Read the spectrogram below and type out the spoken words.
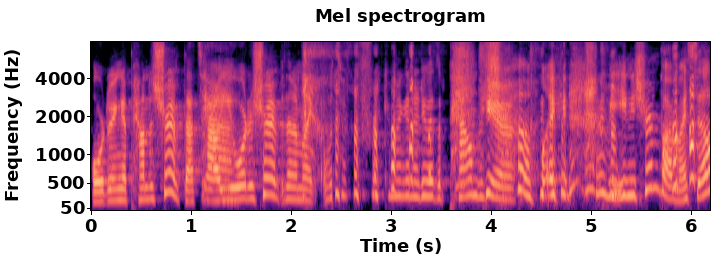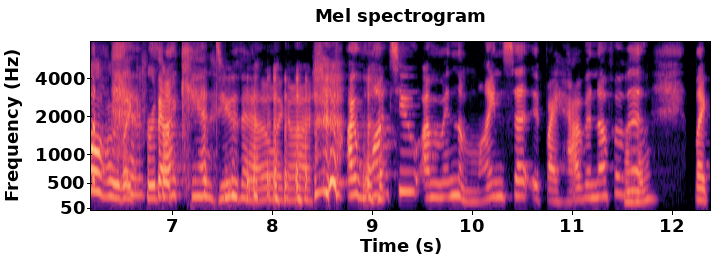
ordering a pound of shrimp. That's how you order shrimp. And then I'm like, what the frick am I gonna do with a pound of Yeah. shrimp? Like I'm gonna be eating shrimp by myself. or, Like for So I can't do that. Oh my gosh. I want to. I'm in the mindset if I have enough of it, Uh-huh. like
